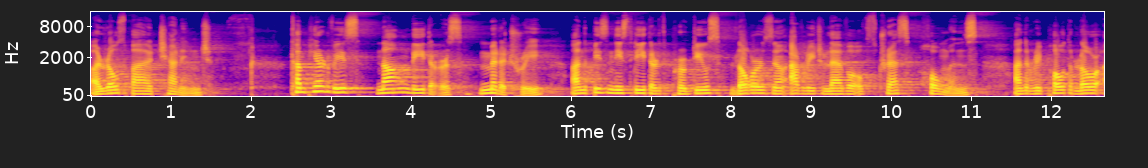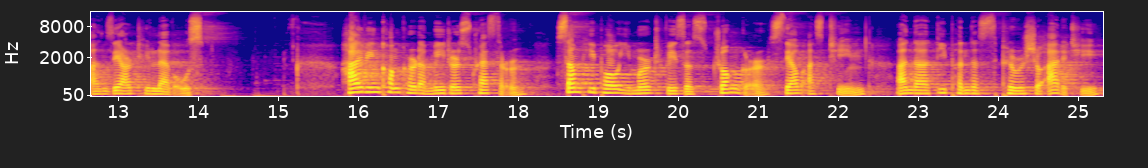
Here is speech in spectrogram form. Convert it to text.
aroused by a challenge. Compared with non leaders, military, and business leaders produce lower than average level of stress hormones and report lower anxiety levels. Having conquered a major stressor, some people emerge with a stronger self-esteem and a deepened spirituality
